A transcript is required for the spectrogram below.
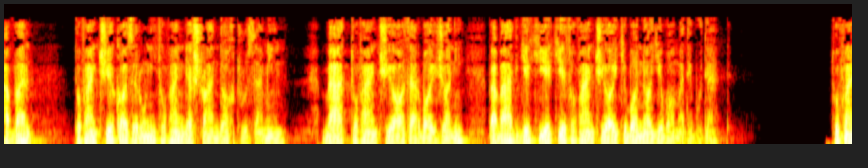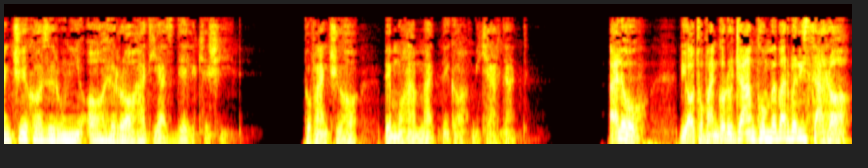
اول تفنگچی کازرونی تفنگش را انداخت رو زمین بعد تفنگچی آذربایجانی و بعد یکی یکی تفنگچی هایی که با نایب آمده بودند. تفنگچی کازرونی آه راحتی از دل کشید. تفنگچی ها به محمد نگاه می کردند الو! بیا تفنگا رو جمع کن ببر بری صحرا.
